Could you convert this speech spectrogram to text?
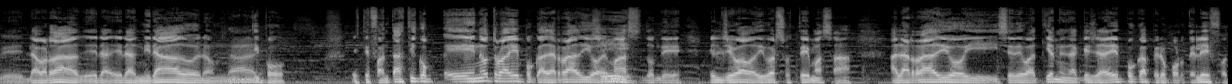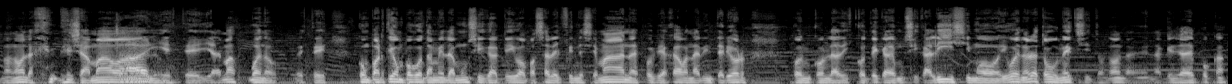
eh, la verdad era, era admirado, era un Claro. tipo este fantástico. En otra época de radio, Sí. además, donde él llevaba diversos temas a, a la radio y, se debatían en aquella época, pero por teléfono, ¿no? La gente llamaba Claro. y este, y además, bueno, este, compartía un poco también la música que iba a pasar el fin de semana, después viajaban al interior con, con la discoteca de musicalísimo, y bueno, era todo un éxito, ¿no? En, en aquella época,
